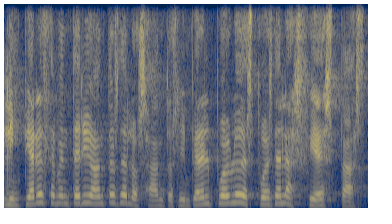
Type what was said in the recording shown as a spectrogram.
limpiar el cementerio antes de los santos, limpiar el pueblo después de las fiestas,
